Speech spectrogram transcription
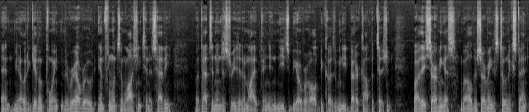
And, you know, at a given point, the railroad influence in Washington is heavy, but that's an industry that, in my opinion, needs to be overhauled because we need better competition. Are they serving us? Well, they're serving us to an extent.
